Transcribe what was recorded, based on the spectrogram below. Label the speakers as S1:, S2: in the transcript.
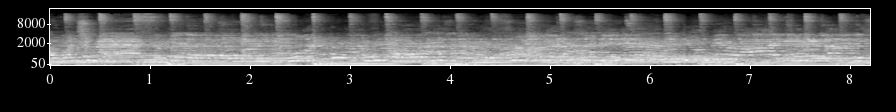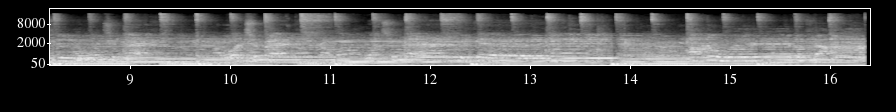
S1: I want you back again.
